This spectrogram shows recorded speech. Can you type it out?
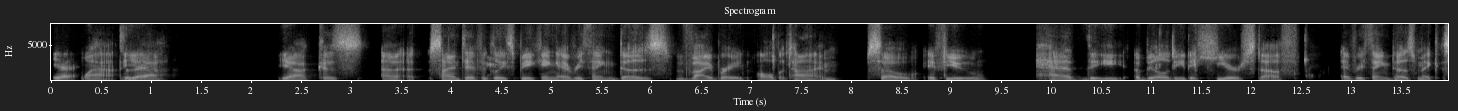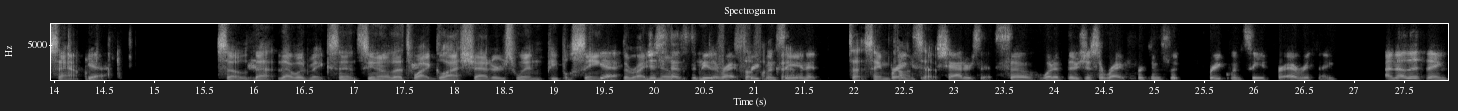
Yeah. Wow. So that- yeah. yeah. Because uh, scientifically speaking, everything does vibrate all the time. So if you had the ability to hear stuff, everything does make a sound. Yeah. So that that would make sense. You know, that's why glass shatters when people sing Yeah, the right It just note. has to be the right stuff like frequency and it it's that same breaks it, concept. shatters it. So what if there's just a right frequency frequency for everything? Another thing,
